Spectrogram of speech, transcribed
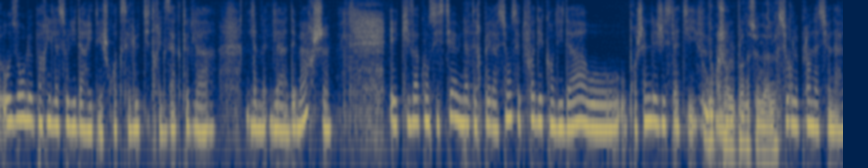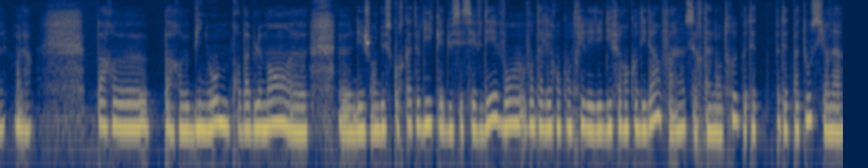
Osons le pari de la solidarité. Je crois que c'est le titre exact de la, de la, démarche et qui va consister à une interpellation cette fois des candidats aux, prochaines législatives. Donc sur le plan national. Sur le plan national, voilà par, euh, par euh, binôme, probablement, euh, des gens du Secours catholique et du CCFD vont, vont aller rencontrer les, différents candidats, enfin certains d'entre eux, peut-être peut-être pas tous, il y en a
